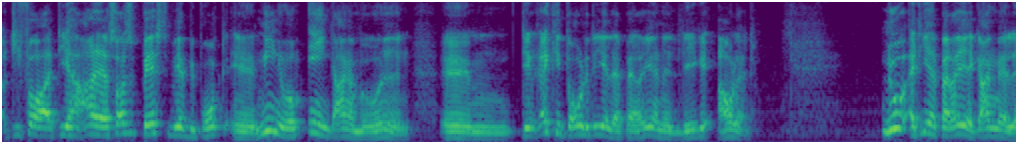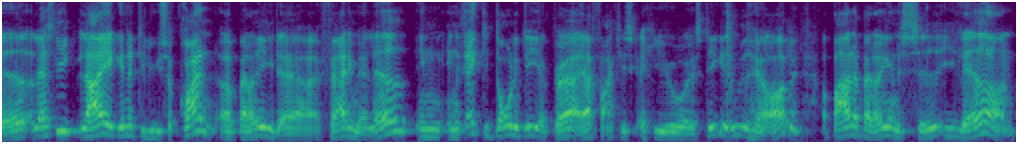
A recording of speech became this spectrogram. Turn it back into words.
Og de, får, de har altså også bedst ved at blive brugt øh, minimum en gang om måneden. Øh, det er en rigtig dårlig idé at lade batterierne ligge afladt. Nu er de her batterier i gang med at lade, og lad os lige lege igen, at de lyser grøn, og batteriet er færdig med at lade. En, en rigtig dårlig idé at gøre er faktisk at hive øh, stikket ud heroppe, og bare lade batterierne sidde i laderen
